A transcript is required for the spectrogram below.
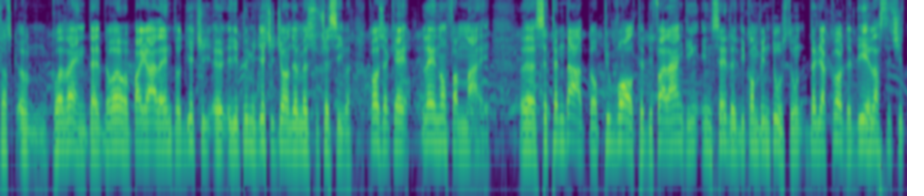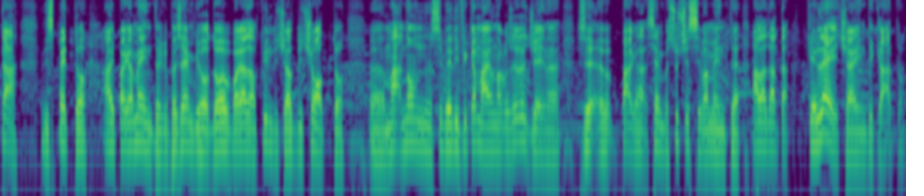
eh corrente dovevo pagare entro dieci, eh, i primi dieci giorni del mese successivo, cosa che lei non fa mai eh, si è tentato più volte di fare anche in, in sede di Convintusti degli accordi di elasticità rispetto ai pagamenti che per esempio dovevo pagare dal 15 al 18 eh, ma non si verifica mai una cosa del genere, si eh, paga sempre successivamente alla data che lei ci ha indicato,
